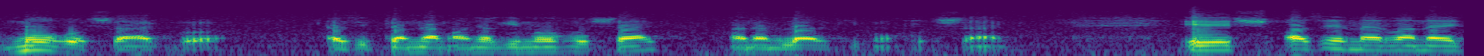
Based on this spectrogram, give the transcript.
móhosságból. Ez itt nem anyagi móhosság, hanem lelki móhosság. És azért, mert van egy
